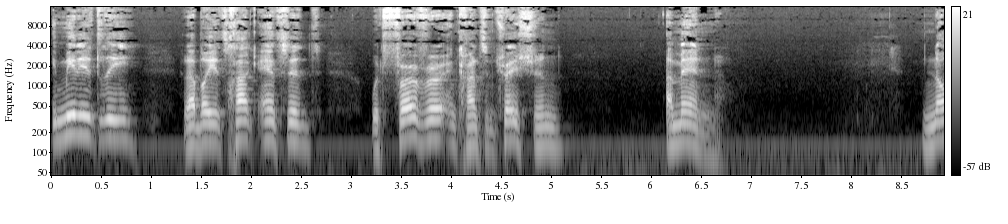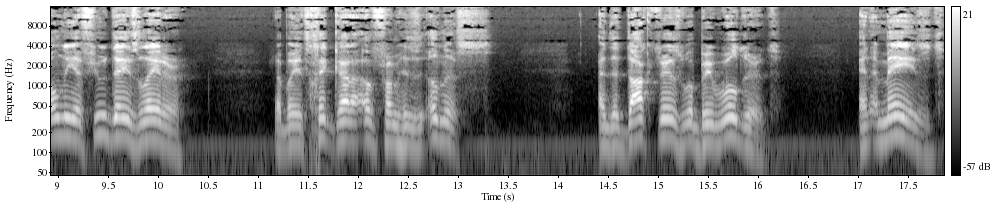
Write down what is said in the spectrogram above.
Immediately, Rabbi Yitzchak answered with fervor and concentration, Amen. And only a few days later, Rabbi Yitzchak got up from his illness, and the doctors were bewildered and amazed.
